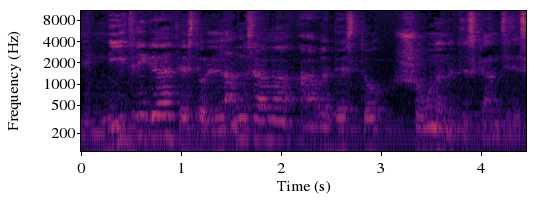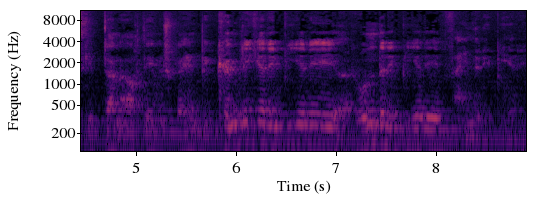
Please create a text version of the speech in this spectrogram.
Je niedriger, desto langsamer, aber desto schonender das Ganze. Es gibt dann auch dementsprechend bekömmlichere Biere, rundere Biere, feinere Biere.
